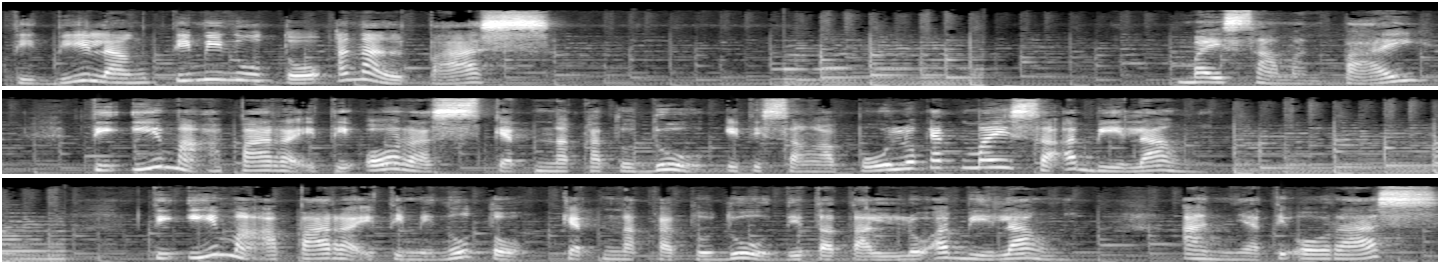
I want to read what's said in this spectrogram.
ti bilang ti minuto analpas. May samanpay Ti ima apara iti oras ket nakatudu iti sangapulo ket maysa a bilang. Ti ima apara iti minuto ket nakatudu di tatallo a bilang. Anya ti oras?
